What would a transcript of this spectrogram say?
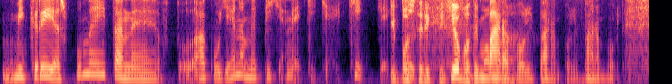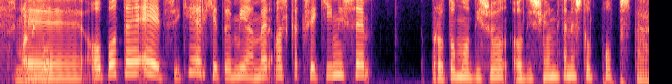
μικρή ας πούμε ήταν αυτό, άκουγε ένα με πήγαινε εκεί και εκεί και εκεί. Υποστηρικτική από τη μαμά. Πάρα πολύ, πάρα πολύ, πάρα πολύ. Σημαντικό. Ε, οπότε έτσι και έρχεται μία μέρα, βασικά ξεκίνησε, πρωτό μου οντισιόν, οντισιόν ήταν στο Popstar,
